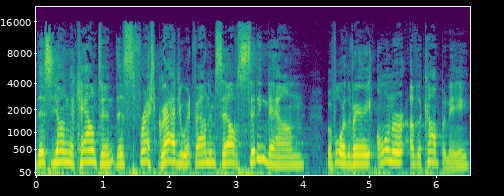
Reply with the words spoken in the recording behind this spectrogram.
this young accountant, this fresh graduate, found himself sitting down before the very owner of the company,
